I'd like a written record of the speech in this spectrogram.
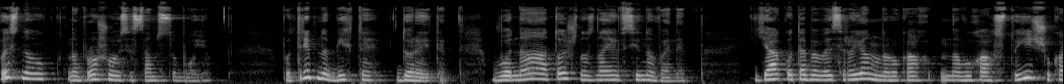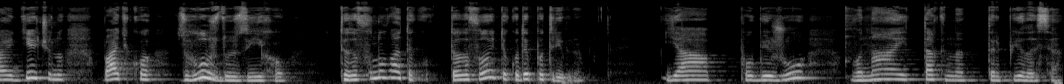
Висновок напрошувався сам з собою. Потрібно бігти до Рити. Вона точно знає всі новини. Як у тебе весь район на руках на вухах стоїть, шукають дівчину, батько з глузду з'їхав. Телефонувати, телефонуйте куди потрібно. Я побіжу, вона й так натерпілася.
